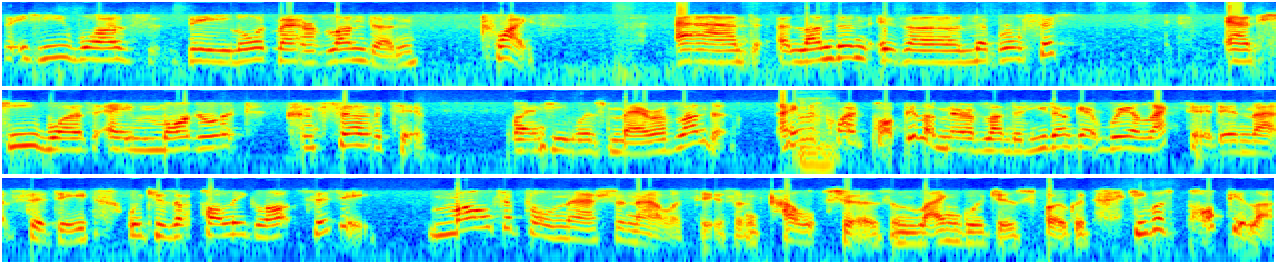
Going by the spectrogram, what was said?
he was the Lord Mayor of London twice. And uh, London is a liberal city. And he was a moderate conservative when he was Mayor of London. And he was hmm. quite popular Mayor of London. You don't get reelected in that city, which is a polyglot city. Multiple nationalities and cultures and languages spoken. He was popular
